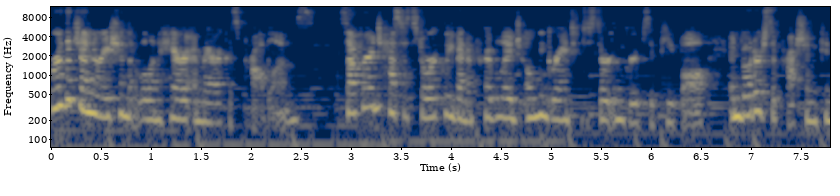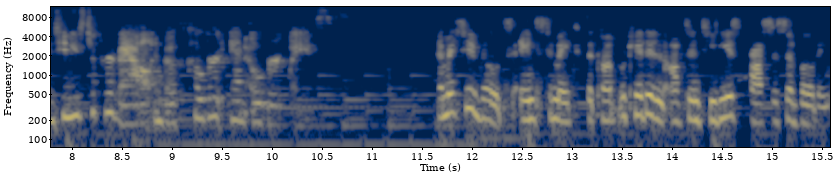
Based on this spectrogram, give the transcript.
We're the generation that will inherit America's problems. Suffrage has historically been a privilege only granted to certain groups of people, and voter suppression continues to prevail in both covert and overt ways. MHC Votes aims to make the complicated and often tedious process of voting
